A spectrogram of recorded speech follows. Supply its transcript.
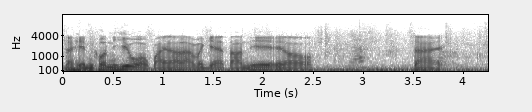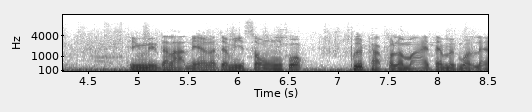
แต่ เห็นคนหิ้วออกไปแล้วล่ะเมื่อกี้ตอนที่เราใช่ จริงๆตลาดเนี้ยก็จะมีส่งพวกพืชผักผลไม้เต็มไปหมดเลย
